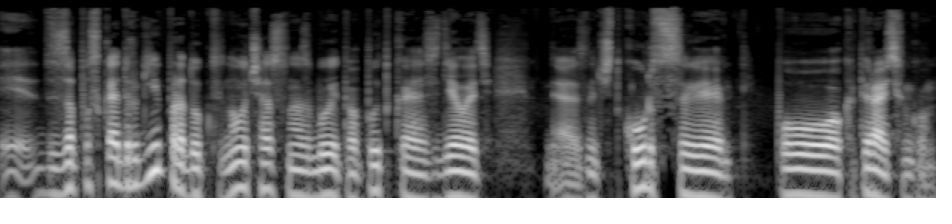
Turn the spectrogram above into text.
э, запускать другие продукты, ну вот сейчас у нас будет попытка сделать, э, значит, курсы по копирайтингу.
